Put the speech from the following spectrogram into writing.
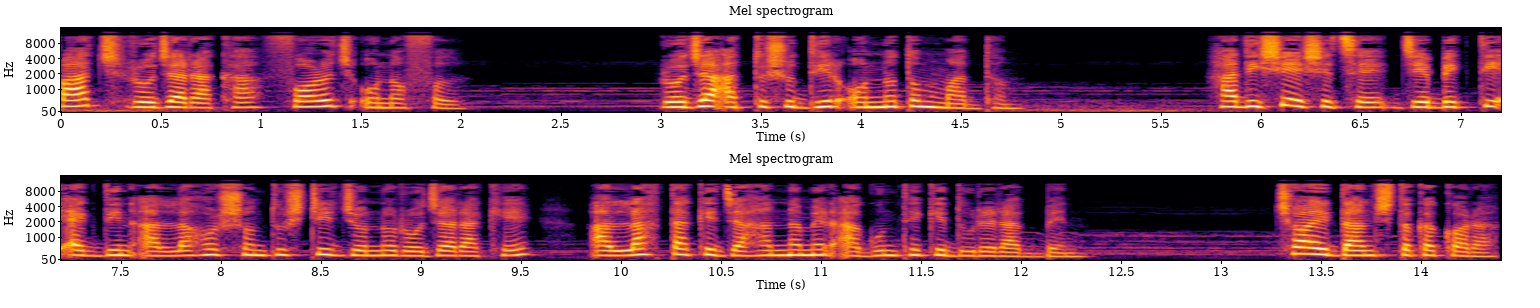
পাঁচ, রোজা রাখা, ফরজ ও নফল। রোজা আত্মশুদ্ধির অন্যতম মাধ্যম। হাদিসে এসেছে, যে ব্যক্তি একদিন আল্লাহর সন্তুষ্টির জন্য রোজা রাখে, আল্লাহ তাকে জাহান্নামের আগুন থেকে দূরে রাখবেন। ছয় দানস্তকা করা।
